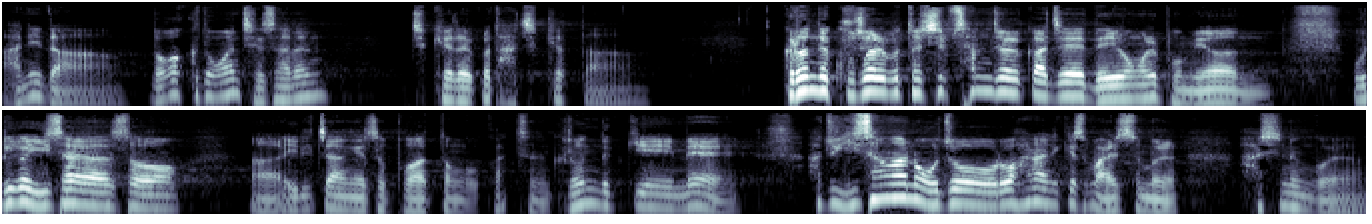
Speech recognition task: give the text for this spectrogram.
아니다. 너가 그동안 제사는 지켜야 될 거 다 지켰다. 그런데 9절부터 13절까지의 내용을 보면 우리가 이사야서 1장에서 아, 보았던 것 같은 그런 느낌의 아주 이상한 어조로 하나님께서 말씀을 하시는 거예요.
